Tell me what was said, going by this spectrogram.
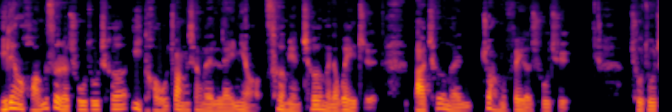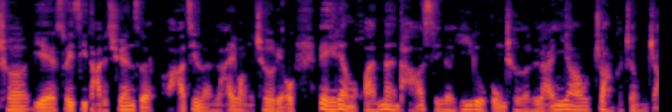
一辆黄色的出租车一头撞上了雷鸟侧面车门的位置，把车门撞飞了出去。出租车也随即打着圈子滑进了来往的车流，被一辆缓慢爬行的一路公车拦腰撞个正着。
